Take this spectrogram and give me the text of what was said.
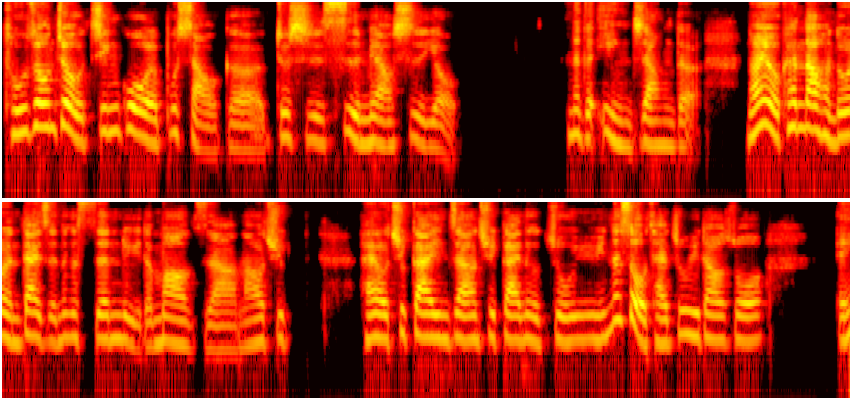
途中就有经过了不少个就是寺庙是有那个印章的，然后有看到很多人戴着那个僧侣的帽子啊，然后去还有去盖印章，去盖那个珠玉。那时候我才注意到说，哎，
